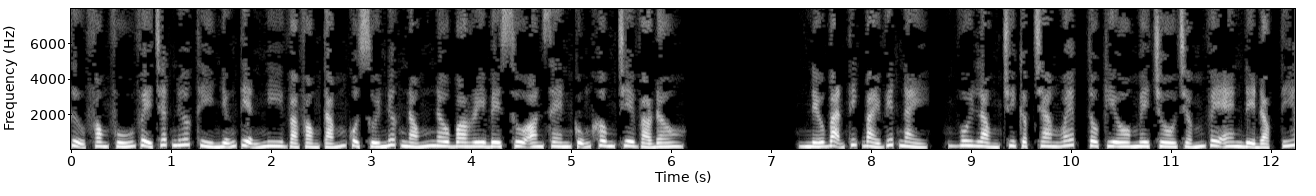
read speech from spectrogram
sự phong phú về chất nước thì những tiện nghi và phòng tắm của suối nước nóng Noboribesu Onsen cũng không chê vào đâu. Nếu bạn thích bài viết này, vui lòng truy cập trang web tokyometro.vn để đọc tiếp.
